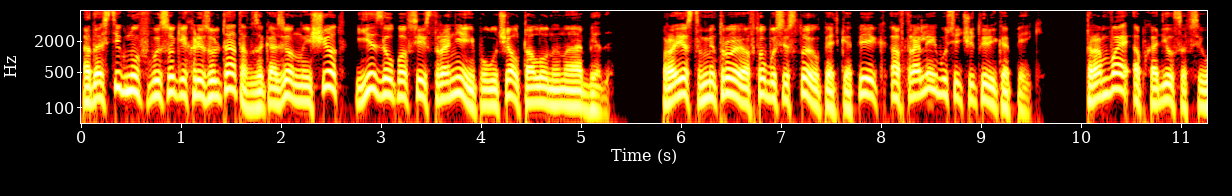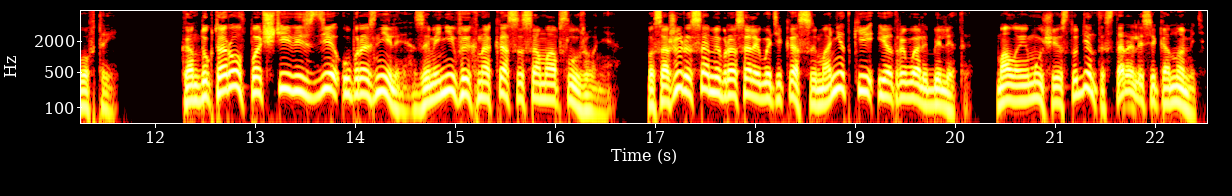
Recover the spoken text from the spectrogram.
а достигнув высоких результатов за казенный счет, ездил по всей стране и получал талоны на обеды. Проезд в метро и автобусе стоил 5 копеек, а в троллейбусе 4 копейки. Трамвай обходился всего в 3. Кондукторов почти везде упразднили, заменив их на кассы самообслуживания. Пассажиры сами бросали в эти кассы монетки и отрывали билеты. Малоимущие студенты старались экономить.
